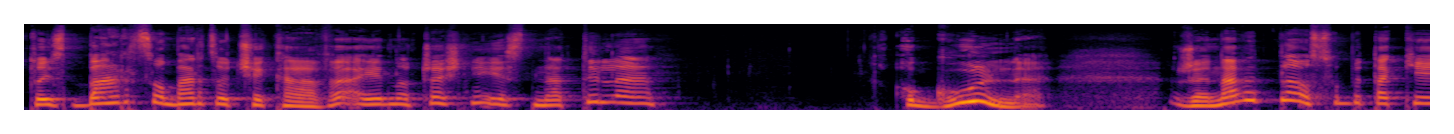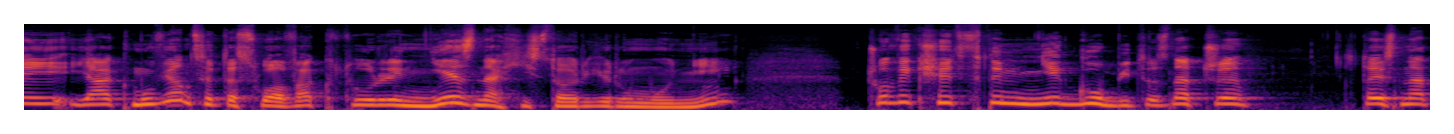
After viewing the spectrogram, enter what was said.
To jest bardzo, bardzo ciekawe, a jednocześnie jest na tyle ogólne, że nawet dla osoby takiej jak mówiący te słowa, który nie zna historii Rumunii, człowiek się w tym nie gubi. To znaczy, to jest na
